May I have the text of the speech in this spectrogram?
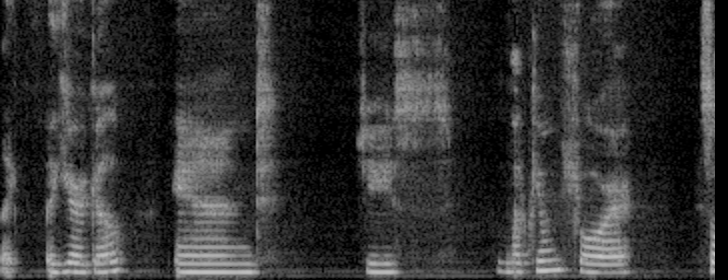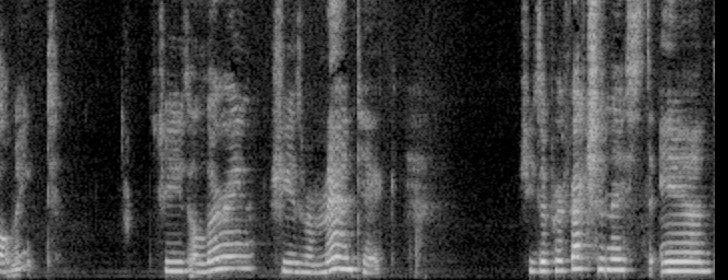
like a year ago and She's looking for a soulmate. She's alluring, she's romantic, she's a perfectionist, and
